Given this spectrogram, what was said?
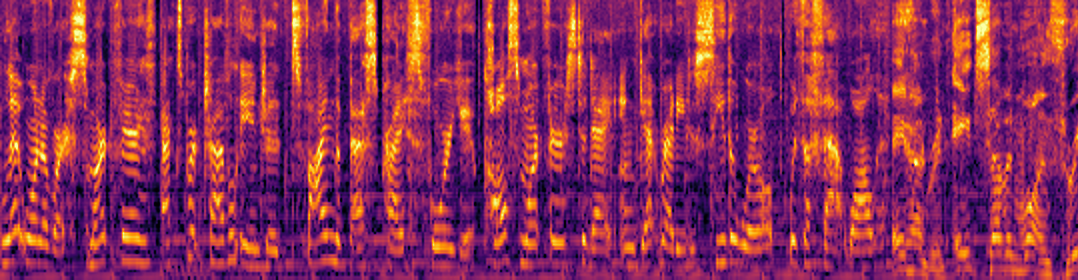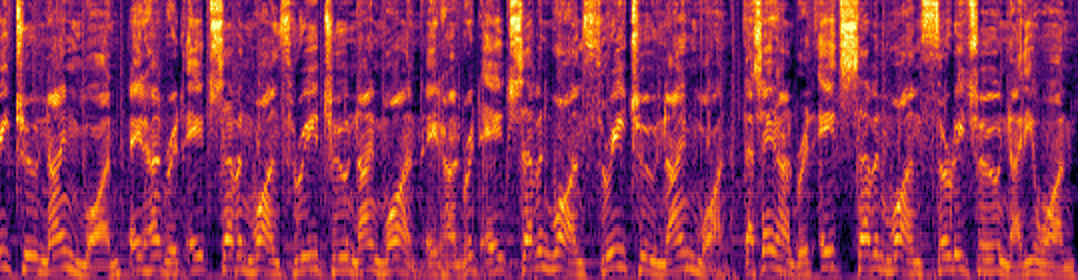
Let one of our SmartFares expert travel agents find the best price for you. Call SmartFares today and get ready to see the world with a fat wallet. 800 871 3291. 800 871 3291. 800 871 3291. That's 800 871 3291.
